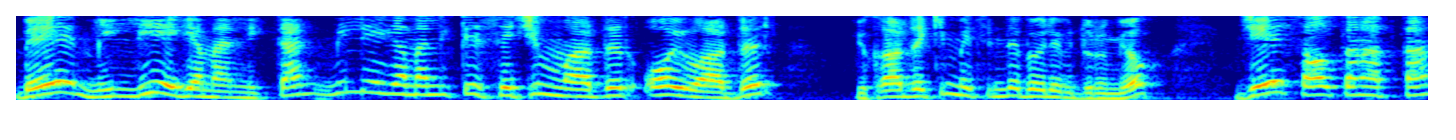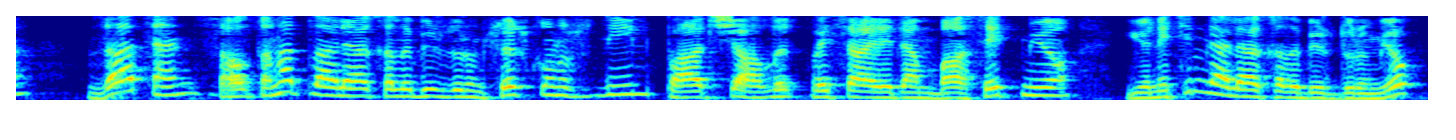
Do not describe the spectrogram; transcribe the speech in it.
B. Milli egemenlikten. Milli egemenlikte seçim vardır, oy vardır. Yukarıdaki metinde böyle bir durum yok. C. Saltanattan. Zaten saltanatla alakalı bir durum söz konusu değil. Padişahlık vesaireden bahsetmiyor. Yönetimle alakalı bir durum yok.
